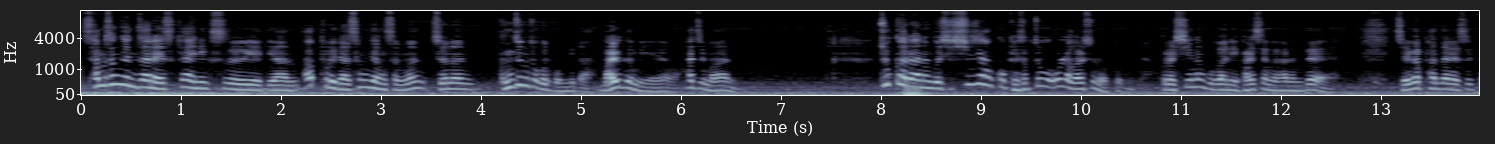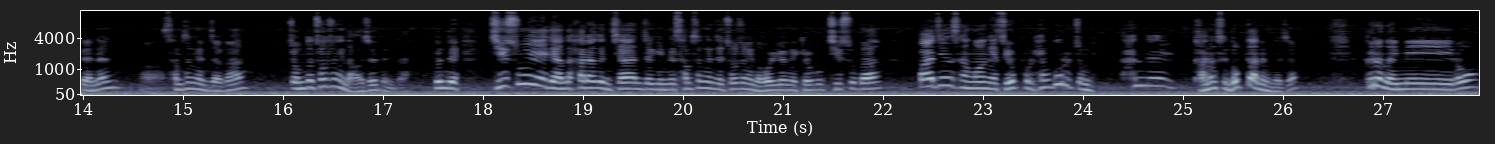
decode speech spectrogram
삼성전자나 SK하이닉스에 대한 앞으로에 대한 성장성은 저는 긍정적으로 봅니다. 맑음이에요. 하지만 주가라는 것이 쉬지 않고 계속적으로 올라갈 수는 없거든요. 그런 쉬는 구간이 발생을 하는데 제가 판단했을 때는 어, 삼성전자가 좀 더 조정이 나와줘야 된다. 근데 지수에 대한 하락은 제한적인데 삼성전자 조정이 나오려면 결국 지수가 빠진 상황에서 옆으로 행보를 좀 할 가능성이 높다는 거죠. 그런 의미로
